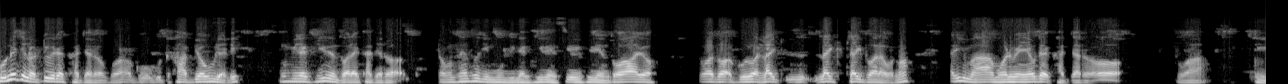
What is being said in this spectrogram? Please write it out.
ကိုနဲ့ကျွန်တော်တွေ့တဲ့ခါကျတော့ကွာအကိုအခုတစ်ခါပြောဘူးတယ်လေမူမီနဲ့ခီးစဉ်သွားတဲ့ခါကျတော့ဒေါန်ဆန်းစုကြည်မူမီနဲ့ခီးစဉ်စီရီခီးစဉ်သွားရောသွားတော့အကိုက like like like သွားတာပေါ့နော်အဲ့ဒီမှာမော်လမြိုင်ရောက်တဲ့ခါကျတော့ဟိုကဒီ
